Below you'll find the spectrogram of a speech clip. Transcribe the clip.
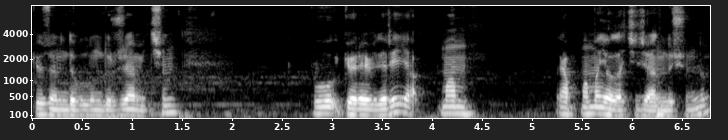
göz önünde bulunduracağım için bu görevleri yapmam yapmama yol açacağını düşündüm.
